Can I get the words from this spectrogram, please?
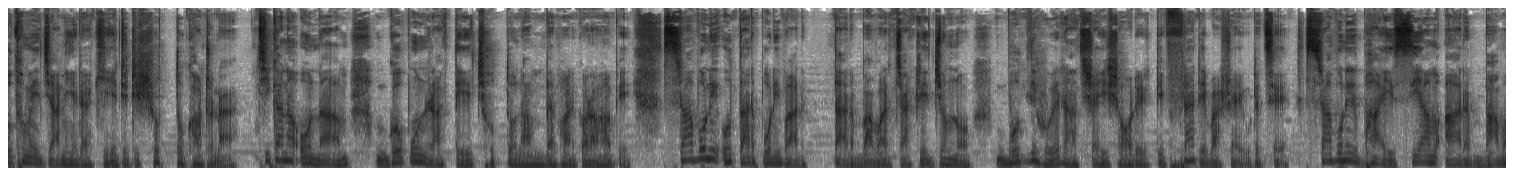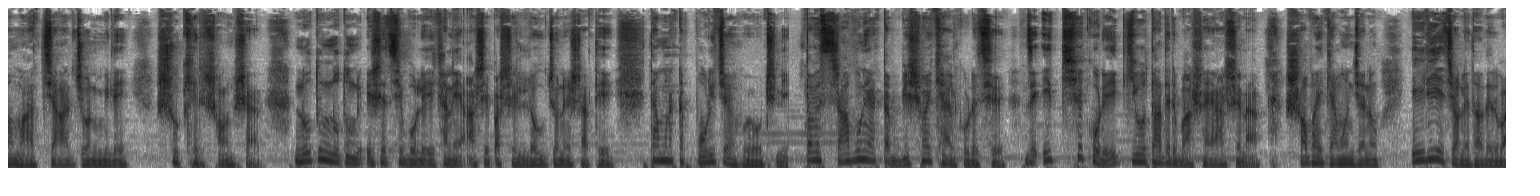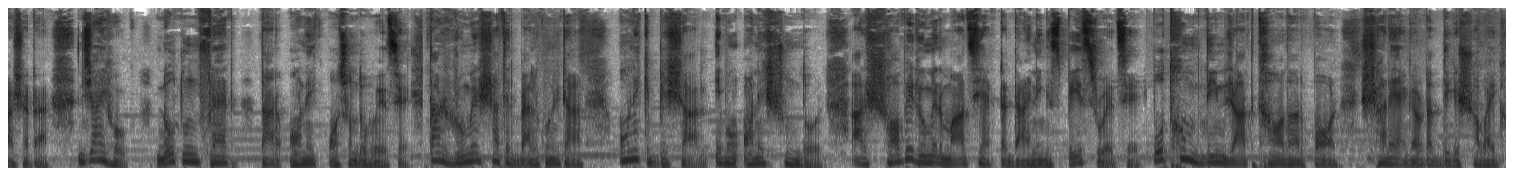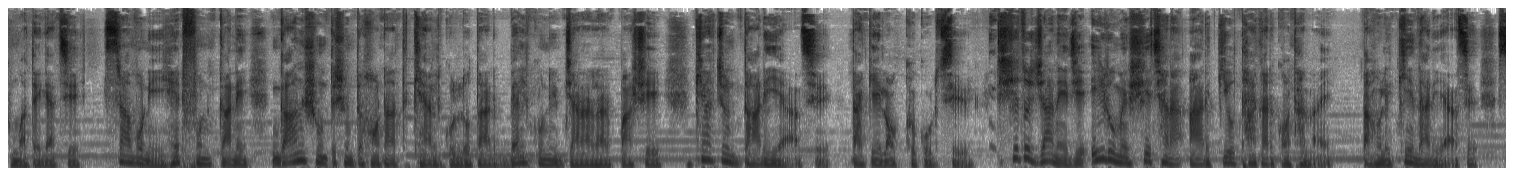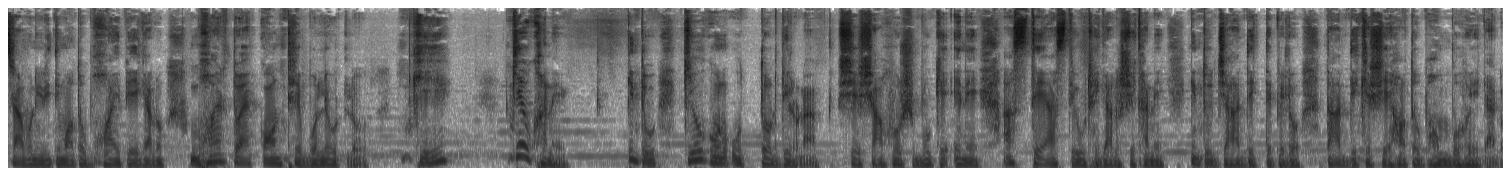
প্রথমেই জানিয়ে রাখি, এটি একটি সত্য ঘটনা। ঠিকানা ও নাম গোপন রাখতে ছোট্ট নাম ব্যবহার করা হবে। শ্রাবণী ও তার পরিবার তার বাবার চাকরির জন্য বদলি হয়ে রাজশাহী শহরের একটি ফ্ল্যাটে বাসায় উঠেছে। শ্রাবণীর ভাই সিয়াম আর বাবা মা চারজন মিলে সুখের সংসার। নতুন নতুন এসেছে বলে এখানে আশেপাশের লোকজনের সাথে তেমন একটা পরিচয় হয়ে ওঠেনি। তবে শ্রাবণী একটা বিষয় খেয়াল করেছে যে ইচ্ছে করে কেউ তাদের বাসায় আসে না। সবাই কেমন যেন এড়িয়ে চলে তাদের বাসাটা। যাই হোক নতুন ফ্ল্যাট তার অনেক পছন্দ হয়েছে। তার রুমের সাথে ব্যালকনিটা অনেক বিশাল এবং অনেক সুন্দর। আর সবে রুমের মাঝে একটা ডাইনিং স্পেস রয়েছে। প্রথম দিন রাত খাওয়া দাওয়ার পর সাড়ে এগারোটার দিকে সবাই ঘুমাতে গেছে। শ্রাবণী হেডফোন কানে গান শুনতে শুনতে হঠাৎ খেয়াল করল তার ব্যালকনির জানালার পাশে কেউ একজন দাঁড়িয়ে আছে, তাকে লক্ষ্য করছে। সে তো জানে যে এই রুমে সে ছাড়া আর কেউ থাকার কথা নয়। তাহলে কে দাঁড়িয়ে আছে? শ্রাবণী রীতিমতো ভয় পেয়ে গেল। ভয়ের তো এক কণ্ঠে বলে উঠল, কে? কে ওখানে? কিন্তু কেউ কোনো উত্তর দিল না। সে সাহস বুকে এনে আস্তে আস্তে উঠে গেল সেখানে, কিন্তু যা দেখতে পেল তার দিকে সে হতভম্ব হয়ে গেল।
